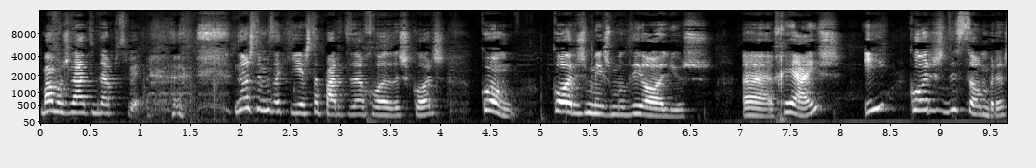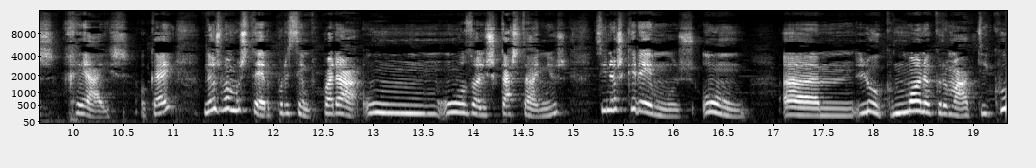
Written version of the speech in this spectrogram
vamos lá tentar perceber. Nós temos aqui esta parte da roda das cores com cores mesmo de olhos uh, reais e cores de sombras reais, ok? Nós vamos ter, por exemplo, para um, uns olhos castanhos, se nós queremos um, um look monocromático,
